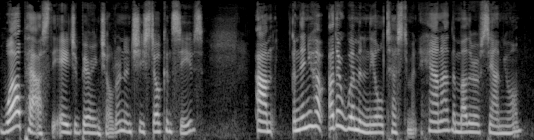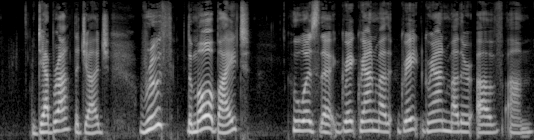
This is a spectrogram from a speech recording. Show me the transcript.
well past the age of bearing children and she still conceives. Um, and then you have other women in the Old Testament Hannah, the mother of Samuel, Deborah, the judge, Ruth, the Moabite, who was the great grandmother great grandmother of um,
